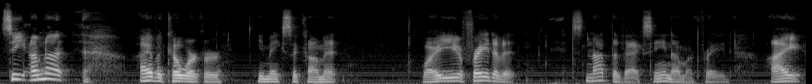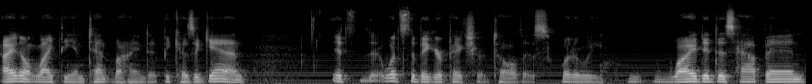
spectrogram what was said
See, I'm not. I have a coworker. He makes a comment, "Why are you afraid of it?" It's not the vaccine. I'm afraid. I I don't like the intent behind it because again, it's what's the bigger picture to all this? What are we? Why did this happen?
